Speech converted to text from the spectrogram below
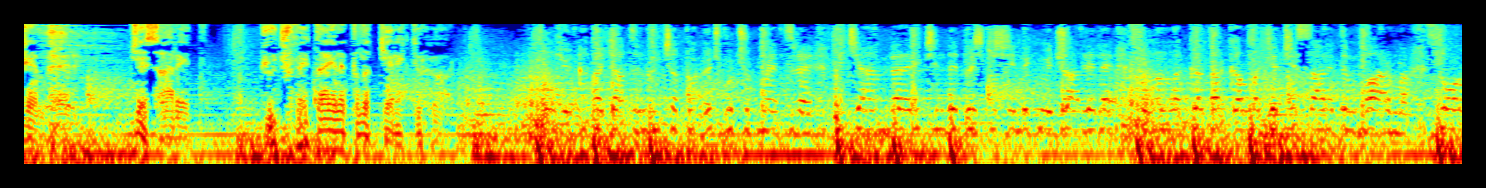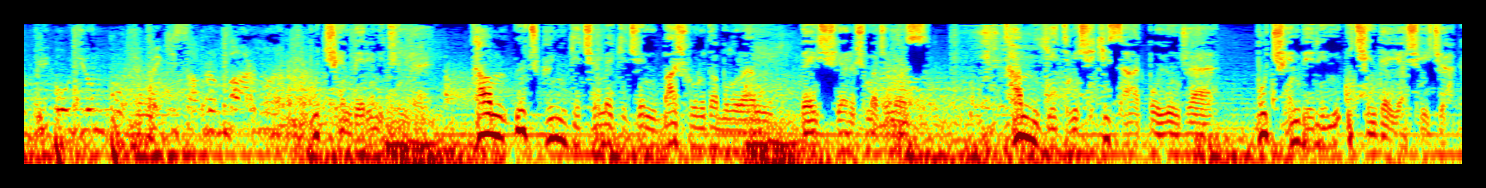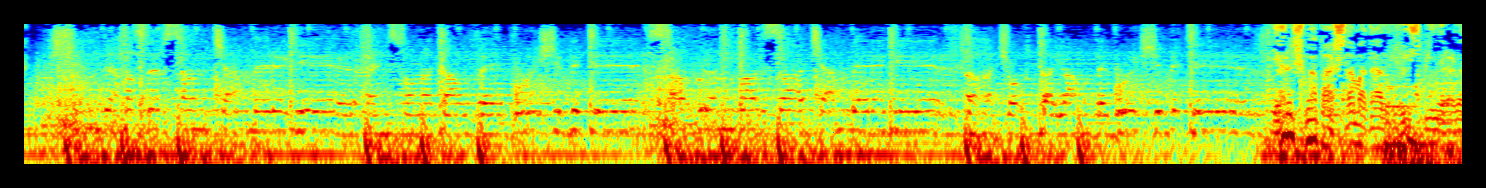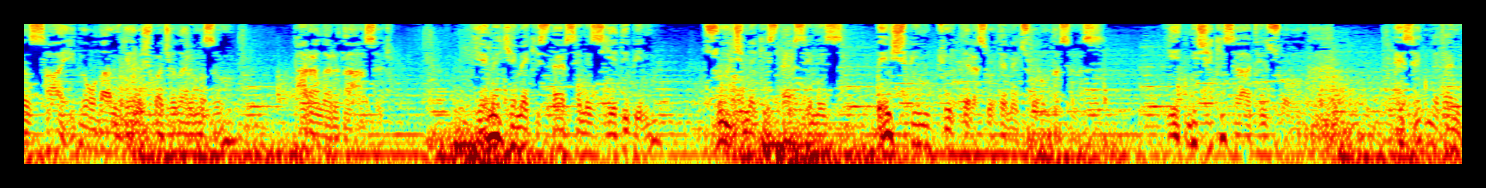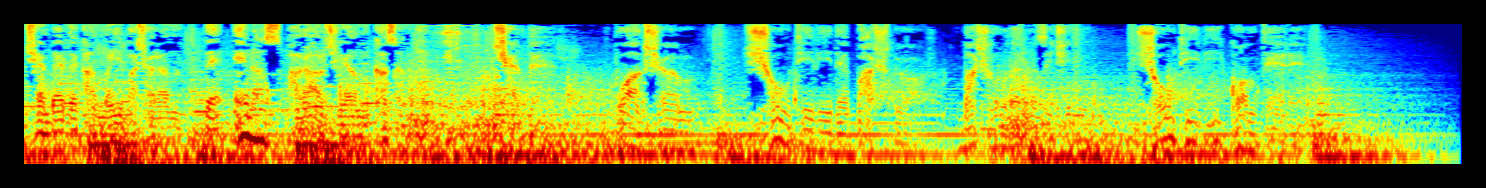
Çember, cesaret, güç ve dayanıklılık gerektiriyor. Bugün hayatının çapı üç buçuk metre çember içinde beş kişilik mücadele Sonuna kadar kalmaya cesaretin var mı? Zor bir oyun bu Peki sabrın var mı? Bu çemberin içinde tam üç gün geçirmek için başvuruda bulunan beş yarışmacımız tam 72 saat boyunca bu çemberin içinde yaşayacak. Hazırsan çembere gir. En sona kal ve bu işi bitir. Sabrın varsa çembere gir. Daha çok dayan ve bu işi bitir. Yarışma başlamadan 100 bin liranın sahibi olan yarışmacılarımızın paraları da hazır. Yemek yemek isterseniz 7 bin, su içmek isterseniz 5 bin Türk lirası ödemek zorundasınız. 72 saatin sonunda pes etmeden çemberde kalmayı başaran ve en az para harcayan kazanır. Çember bu akşam Show TV'de başlıyor. Başvurularınız için showtv.com.tr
